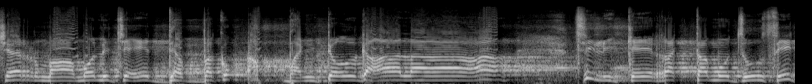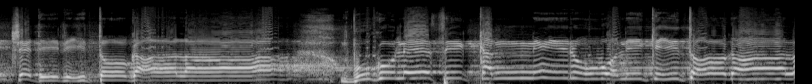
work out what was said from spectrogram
చర్మ మొలిచే దెబ్బకు అబ్బంటోగాల చిలికే రక్తము చూసి చెదిరితోగాల. బుగులేసి కన్నీరు ఒలికితోగాల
